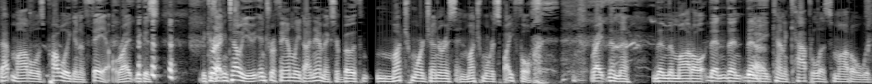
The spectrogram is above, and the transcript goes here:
That model is probably going to fail, right? Because because I can tell you, intra-family dynamics are both much more generous and much more spiteful, right? Than the than the model than than than Yeah. a kind of capitalist model would.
